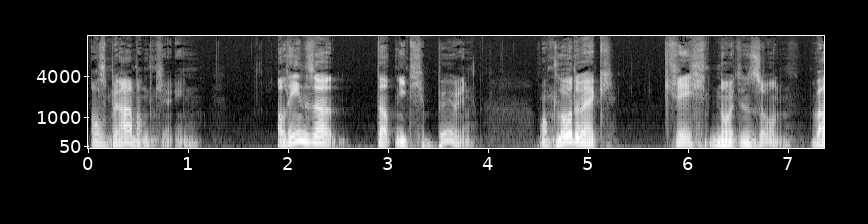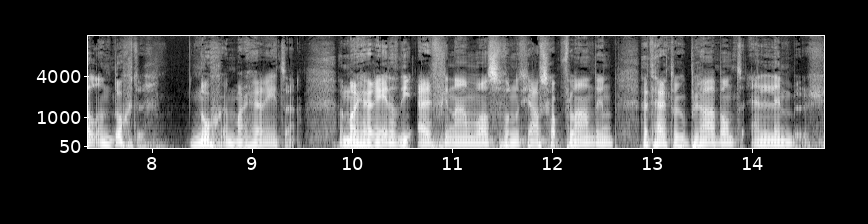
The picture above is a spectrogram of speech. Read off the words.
als Brabant krijgen. Alleen zou dat niet gebeuren, want Lodewijk kreeg nooit een zoon, wel een dochter, nog een Margaretha. Een Margaretha die erfgenaam was van het graafschap Vlaanderen, het hertog Brabant en Limburg.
